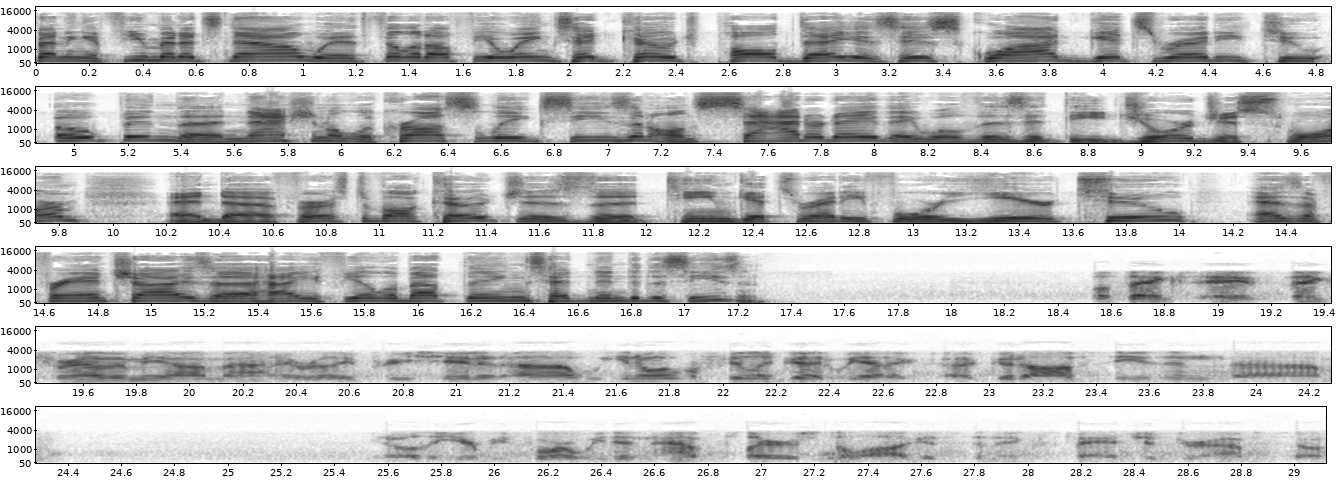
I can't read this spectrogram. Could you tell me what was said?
Spending a few minutes now with Philadelphia Wings head coach Paul Day as his squad gets ready to open the National Lacrosse League season on Saturday. They will visit the Georgia Swarm. And uh, first of all, coach, as the team gets ready for year two as a franchise, uh, how you feel about things heading into the season? Well, thanks. Hey, thanks for having me on, Matt. I really appreciate it. Uh, you know what? We're feeling good. We had a, a good off season. Um, you know, the year before we didn't have players till August in expansion draft, so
